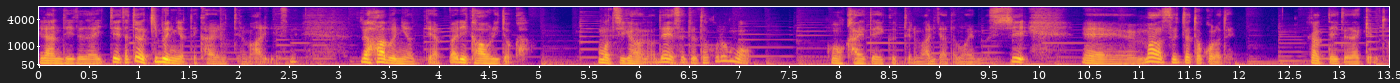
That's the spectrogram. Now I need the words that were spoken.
選んでいただいて、例えば気分によって変えるっていうのもありですね。それはハーブによってやっぱり香りとか、も違うので、そういったところもこう変えていくっていうのもありだと思いますし、えー、まあそういったところで使っていただけると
